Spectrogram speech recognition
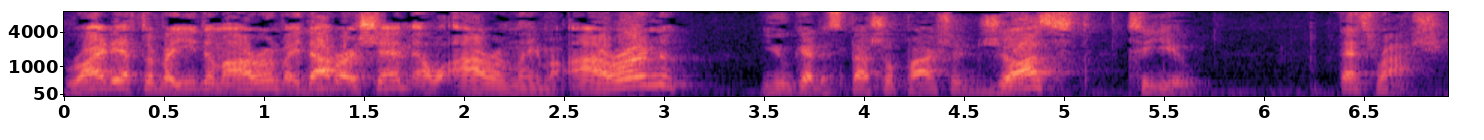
Right after Vayidam Aaron, Vaidaber Hashem el Aaron Lamar. Aaron, you get a special parsha just to you. That's Rashi.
